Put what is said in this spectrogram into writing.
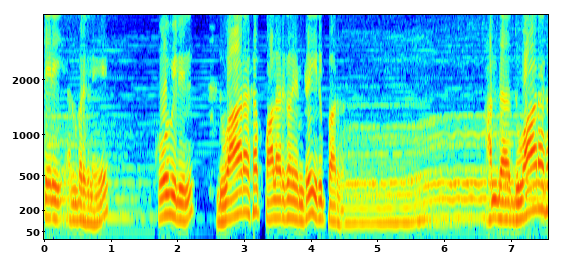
சரி அன்பர்களே கோவிலில் துவாரக பாலர்கள் என்று இருப்பார்கள். அந்த துவாரக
